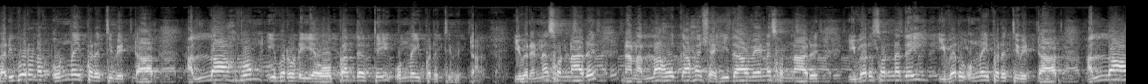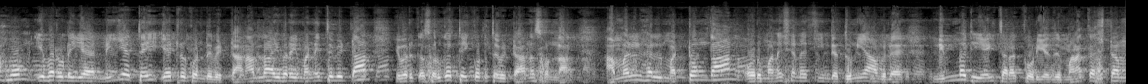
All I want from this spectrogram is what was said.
பரிபூரணம் உண்மைப்படுத்தி விட்டார் அல்லாஹ்வும் இவருடைய ஒப்பந்தத்தை உண்மைப்படுத்தி விட்டார் இவர் என்ன சொன்னாரு? நான் அல்லாஹுக்காக ஷஹீதாவேன்னு சொன்னாரு. இவர் சொன்னதை இவர் உண்மைப்படுத்தி விட்டார் அல்லாஹும் இவருடைய நீயத்தை ஏற்றுக்கொண்டு விட்டான். அல்லாஹ் இவரை மன்னித்து விட்டான் இவருக்கு சொர்க்கத்தை கொடுத்து விட்டான்னு சொன்னான். அமல்கள் மட்டும்தான் ஒரு மனுஷனுக்கு இந்த துனியாவில் நிம்மதியை தரக்கூடியது. மன கஷ்டம்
